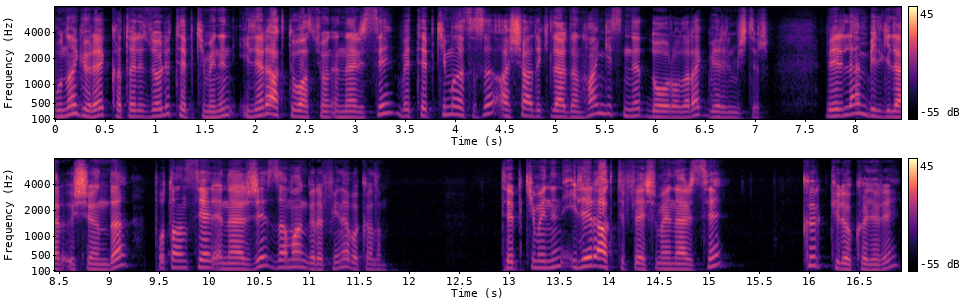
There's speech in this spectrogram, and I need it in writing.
Buna göre katalizörlü tepkimenin ileri aktivasyon enerjisi ve tepkime ısısı aşağıdakilerden hangisinde doğru olarak verilmiştir? Verilen bilgiler ışığında potansiyel enerji zaman grafiğine bakalım. Tepkimenin ileri aktifleşme enerjisi 40 kilokalori,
